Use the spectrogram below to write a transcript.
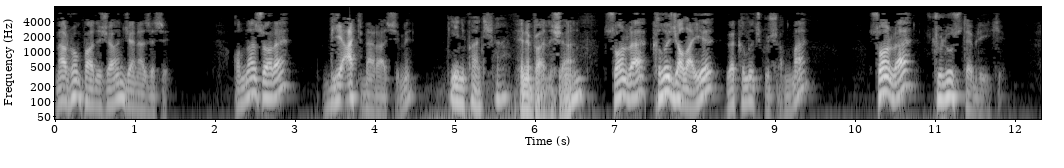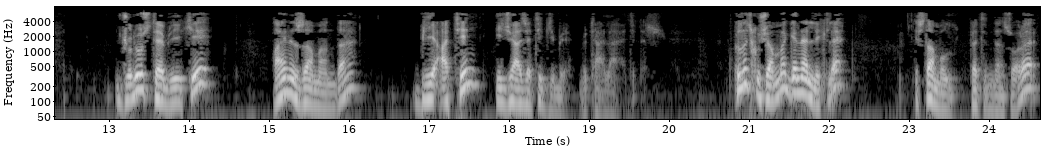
Merhum padişahın cenazesi. Ondan sonra biat merasimi, Yeni padişah. yeni padişahın. Sonra kılıç alayı ve kılıç kuşanma. Sonra cülus tebriki. Cülus tebriki aynı zamanda biatin icazeti gibi mütalaa edilir. Kılıç kuşanma genellikle İstanbul fethinden sonra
